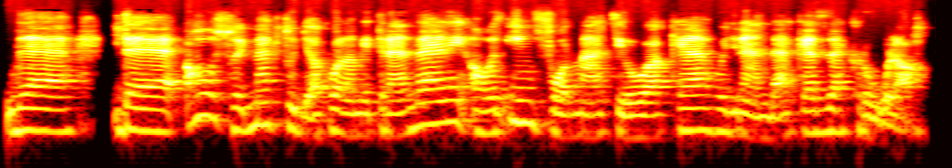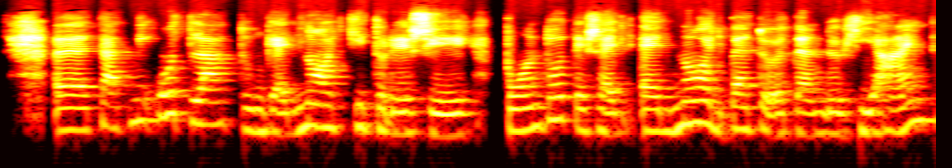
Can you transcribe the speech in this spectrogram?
de, de ahhoz, hogy meg tudjak valamit rendelni, ahhoz információval kell, hogy rendelkezzek róla. Tehát mi ott láttunk egy nagy kitörési pontot, és egy, egy nagy betöltendő hiányt,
